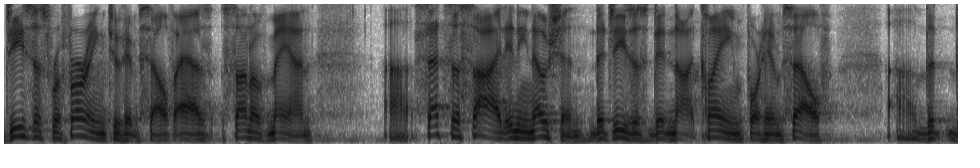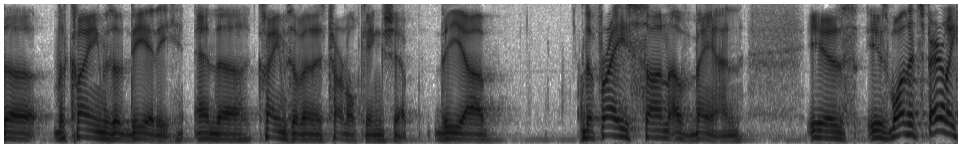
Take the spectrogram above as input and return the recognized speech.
Jesus referring to himself as Son of Man uh, sets aside any notion that Jesus did not claim for himself uh, the, the, the claims of deity and the claims of an eternal kingship. The, uh, the phrase Son of Man is, is one that's fairly,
